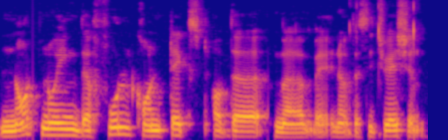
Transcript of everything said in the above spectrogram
not knowing the full context of the uh, you know the situation,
